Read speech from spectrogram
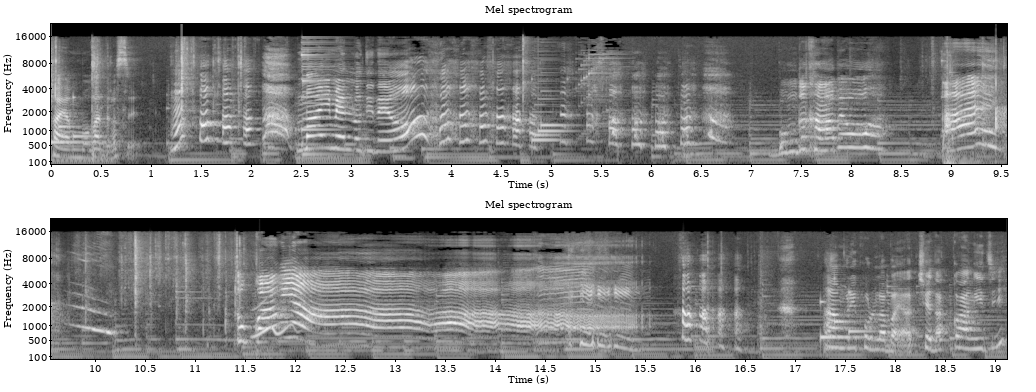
과연 뭐가 들었을? 마이 멜로디네요. 뭔가 가벼워. 아이. 또 꽝이야. 아무리 골라봐야 죄다 꽝이지.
